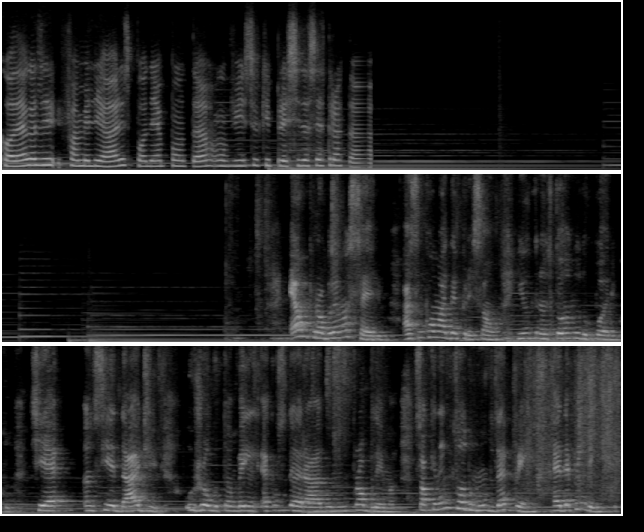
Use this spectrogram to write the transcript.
Colegas e familiares podem apontar um vício que precisa ser tratado. É um problema sério, assim como a depressão e o transtorno do pânico, que é ansiedade, o jogo também é considerado um problema. Só que nem todo mundo depende, é dependente,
